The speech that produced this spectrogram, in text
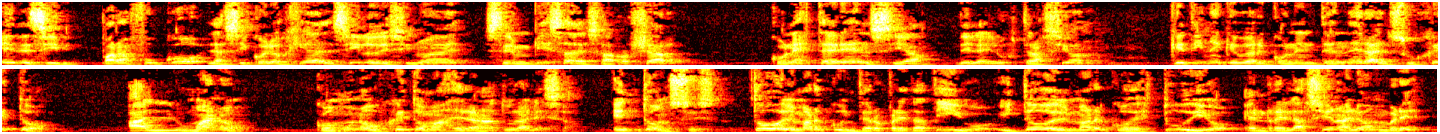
Es decir, para Foucault la psicología del siglo XIX se empieza a desarrollar con esta herencia de la ilustración que tiene que ver con entender al sujeto, al humano, como un objeto más de la naturaleza. Entonces, todo el marco interpretativo y todo el marco de estudio en relación al hombre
